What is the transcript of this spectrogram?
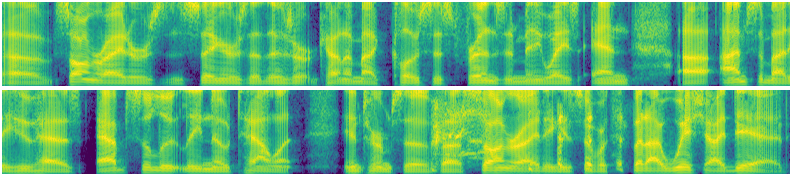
uh, songwriters, and singers. And those are kind of my closest friends in many ways. And uh, I'm somebody who has absolutely no talent in terms of uh, songwriting and so forth, but I wish I did.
